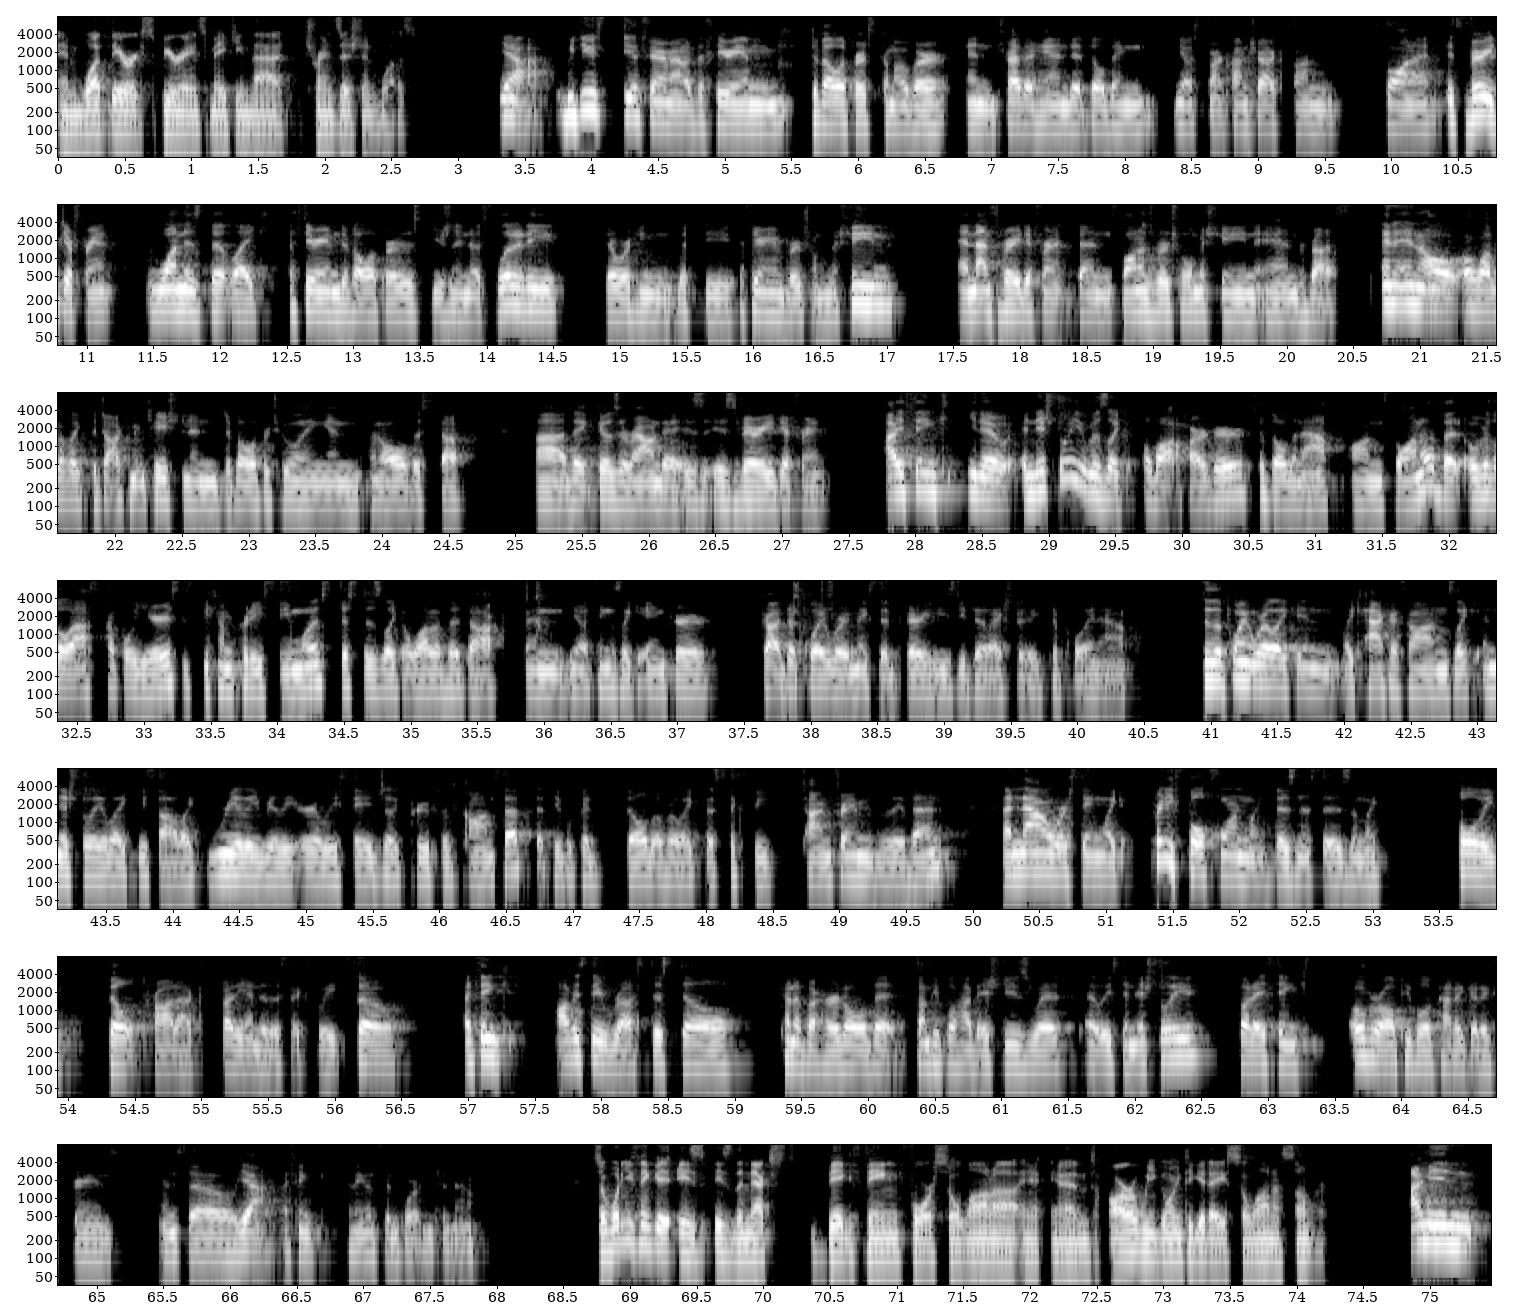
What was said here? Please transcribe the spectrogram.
and what their experience making that transition was. Yeah, we do see a fair amount of Ethereum developers come over and try their hand at building, you know, smart contracts on Solana. It's very different. One is that like Ethereum developers usually know Solidity. They're working with the Ethereum virtual machine. And that's very different than Solana's virtual machine and Rust. And, and all, a lot of like the documentation and developer tooling and, and all this stuff uh, that goes around it is, is very different. I think, you know, initially it was like a lot harder to build an app on Solana, but over the last couple years, it's become pretty seamless, just as like a lot of the docs and, you know, things like Anchor got deployed where it makes it very easy to actually deploy an app to the point where like in like hackathons like initially like we saw like really really early stage like proof of concept that people could build over like the six week time frame of the event. And now we're seeing like pretty full form like businesses and like fully built products by the end of the six weeks. So i think obviously rust is still kind of a hurdle that some people have issues with at least initially but i think overall people have had a good experience. And so yeah i think i think it's important to know so, what do you think is is the next big thing for Solana, and are we going to get a Solana summer? I mean,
